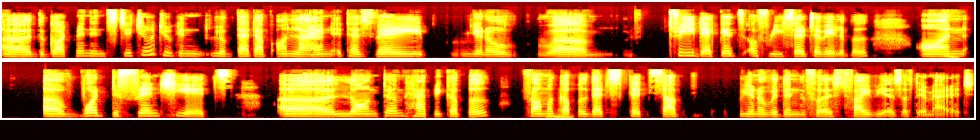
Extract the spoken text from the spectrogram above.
uh, the Gottman Institute. You can look that up online. It has very, you know, um, three decades of research available on uh, what differentiates a long-term happy couple from a mhm, couple that splits up you know within the first five years of their marriage.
